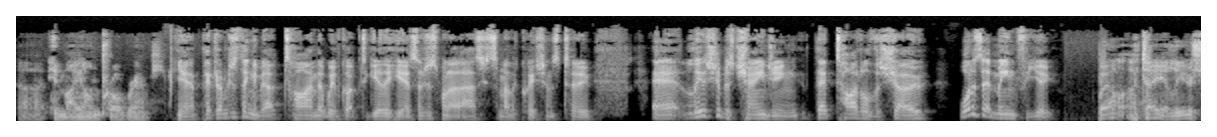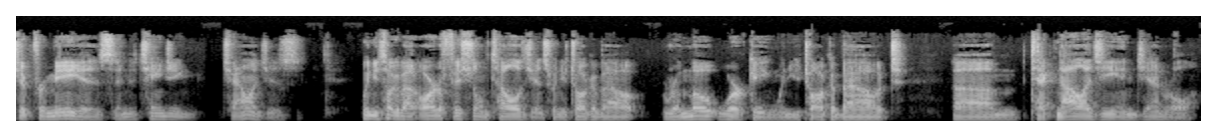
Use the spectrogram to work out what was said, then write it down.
uh, in my own programs. Yeah, Petra, I'm just thinking about time that we've got together here, so I just want to ask you some other questions too. Uh, leadership is changing. That title of the show, what does that mean for you? Well, I tell you, leadership for me is in the changing challenges. When you talk about artificial intelligence, when you talk about remote working, when you talk about um, technology in general,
